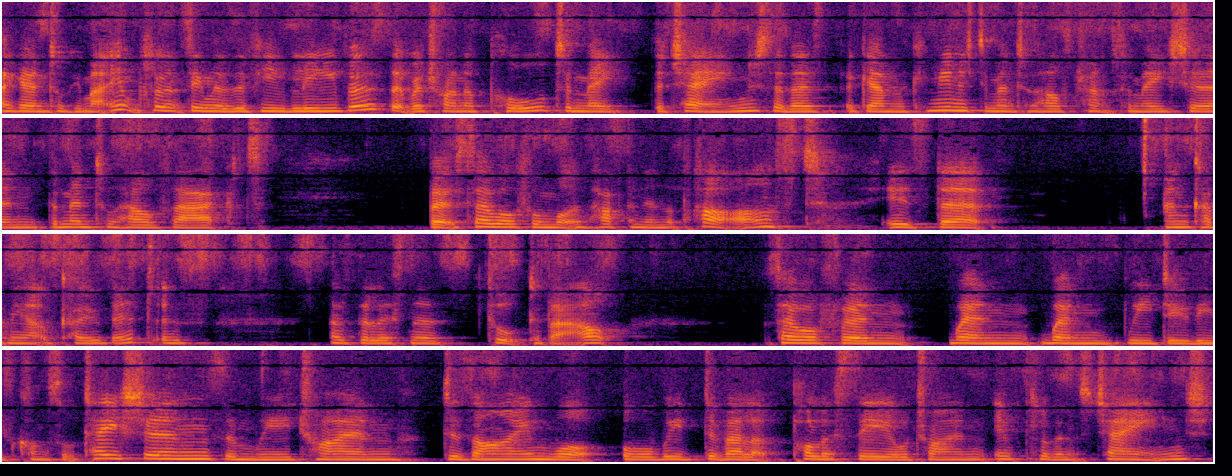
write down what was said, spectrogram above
again talking about influencing there's a few levers that we're trying to pull to make the change so there's again the community mental health transformation the mental health act but so often, what has happened in the past is that, and coming out of COVID, as as the listeners talked about, so often when when we do these consultations and we try and design what or we develop policy or try and influence change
